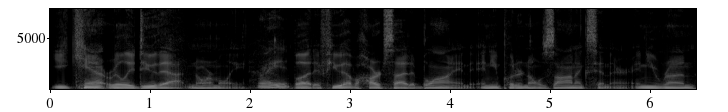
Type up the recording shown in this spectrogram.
you can't really do that normally. Right. But if you have a hard sided blind and you put an ozonics in there and you run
